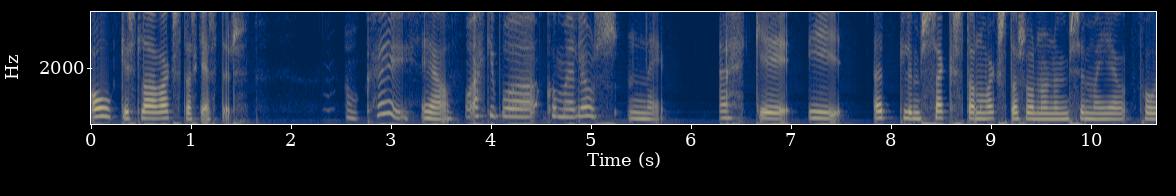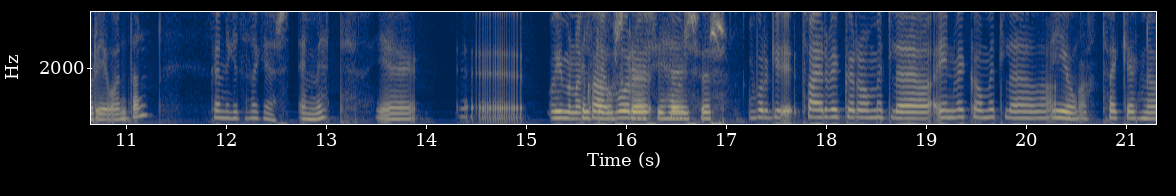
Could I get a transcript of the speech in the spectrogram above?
ógisla vakstaskertur Ok. já, Og ekki búið að koma í ljós. Nei, ekki í öllum 16 vakstasónunum sem að ég fór í undan, Hvernig getur það gerst? einmitt. Ég uh, Og ég menna hvað voru, ég veist, voru ekki tvær vikur á milli eða ein vika á milli eða Jú, eitthvað? tveggjögna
